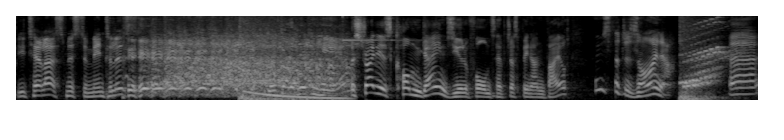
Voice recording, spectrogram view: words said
You tell us, Mr. Mentalist. We've got it written here. Australia's Comm Games uniforms have just been unveiled. Who's the designer? Uh,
